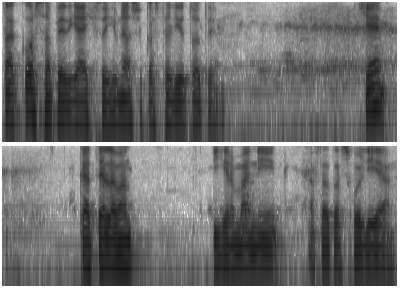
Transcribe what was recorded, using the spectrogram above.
800 παιδιά έχει το Γυμνάσιο Καστελίου τότε. Και κατέλαβαν οι Γερμανοί αυτά τα σχολεία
